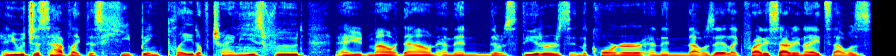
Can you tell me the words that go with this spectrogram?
And you would just have like this heaping plate of Chinese food, and you'd mow it down, and then there was theaters in the corner, and then that was it. Like Friday, Saturday nights, that was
